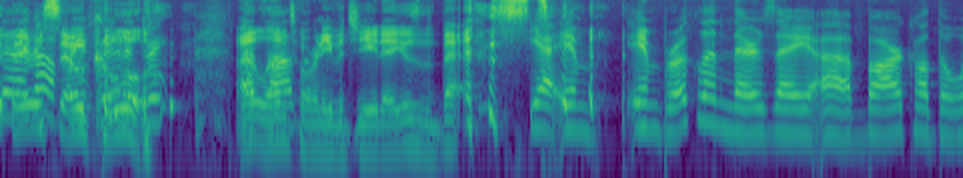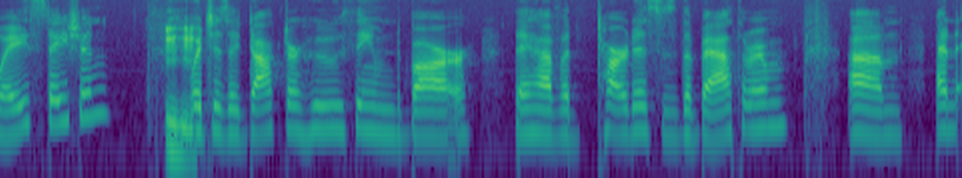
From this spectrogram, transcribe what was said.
they were "Oh, so free food and cool. I loved awesome. horny Vegeta he was the best yeah, in in Brooklyn, there's a uh, bar called the Way Station, Mm-hmm. which is a Doctor Who themed bar. They have a TARDIS as the bathroom, um, and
